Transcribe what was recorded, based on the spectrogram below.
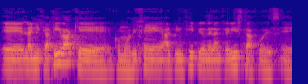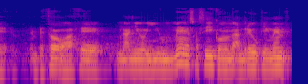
eh, la iniciativa, que como dije al principio de la entrevista, pues eh, empezó hace un año y un mes, así, con Andreu Climent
